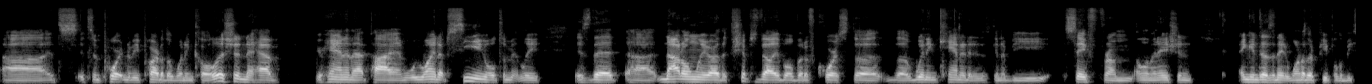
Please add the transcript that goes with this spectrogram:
Uh, it's it's important to be part of the winning coalition to have your hand in that pie. And we wind up seeing ultimately is that uh, not only are the chips valuable, but of course the the winning candidate is going to be safe from elimination and can designate one other people to be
